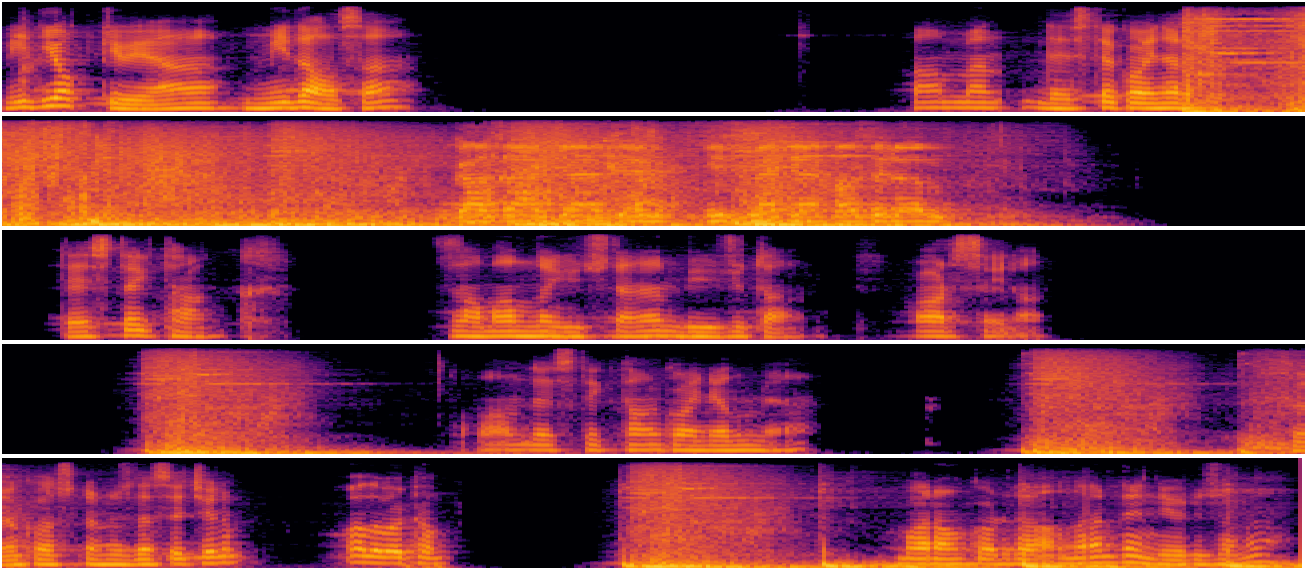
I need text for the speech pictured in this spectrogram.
Mid yok gibi ya. Mid alsa. Tamam ben destek oynarım. Gaza geldim, hizmete hazırım. Destek tank. Zamanla güçlenen büyücü tank. Varsayılan. Tamam destek tank oynayalım ya. Şöyle kostümümüzü de seçelim. Hadi bakalım. Baron Korda. Nereden diyoruz onu?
